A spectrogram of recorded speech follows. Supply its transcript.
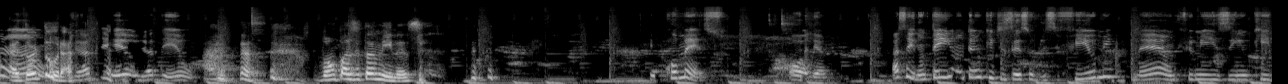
é Não, tortura. Já deu, já deu. Vamos para as vitaminas. Eu começo. Olha, assim, não tem, não tenho o que dizer sobre esse filme, né? É um filmezinho que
